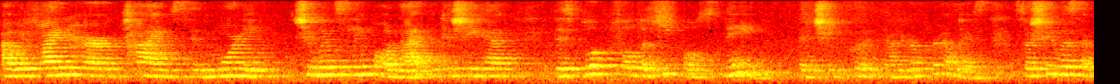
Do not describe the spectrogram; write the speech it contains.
I would find her times in the morning. She wouldn't sleep all night because she had this book full of people's names that she put on her prayer list. So she was a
